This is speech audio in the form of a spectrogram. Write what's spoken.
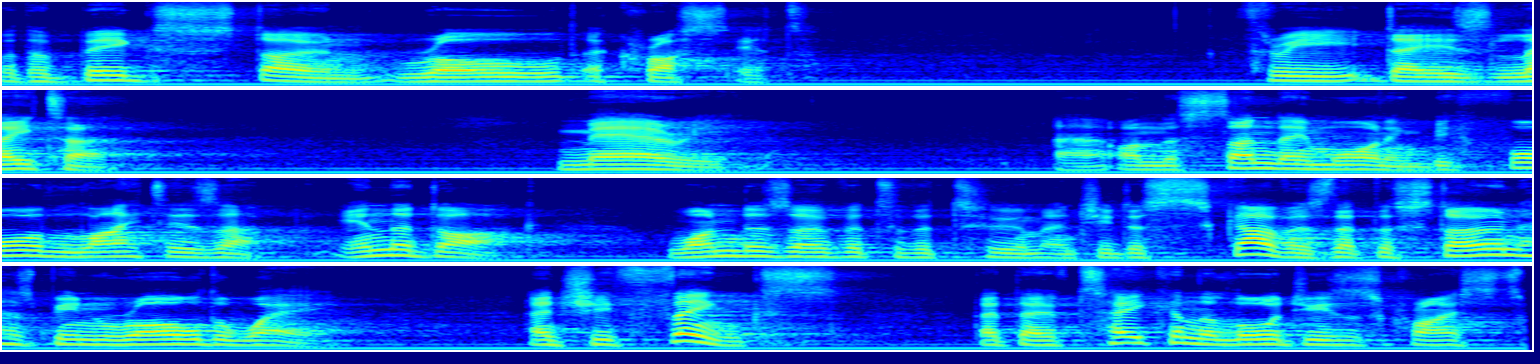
with a big stone rolled across it. Three days later, Mary, uh, on the Sunday morning, before light is up, in the dark, wanders over to the tomb and she discovers that the stone has been rolled away. And she thinks that they've taken the Lord Jesus Christ's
